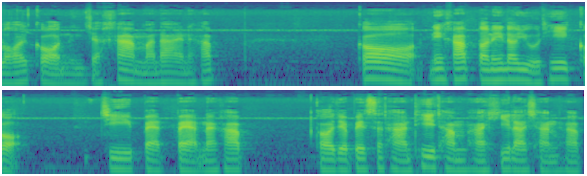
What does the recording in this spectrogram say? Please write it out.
600 ก่อนถึงจะข้ามมาได้นะครับ ก็นี่ครับตอนนี้เราอยู่ที่เกาะ G88 นะครับ ก็จะเป็นสถานที่ทำฮาคิราชันครับ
